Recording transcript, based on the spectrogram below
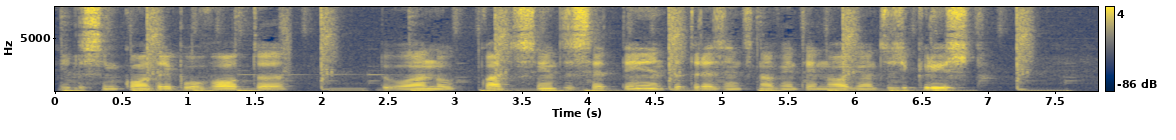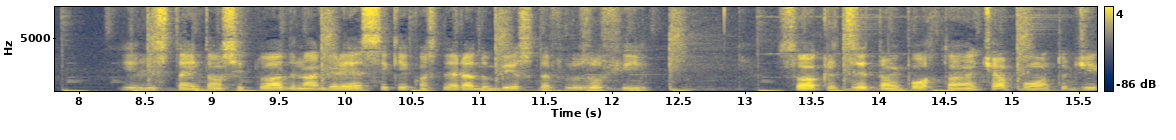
Ele se encontra por volta do ano 470 399 a.C. Ele está então situado na Grécia, que é considerado o berço da filosofia. Sócrates é tão importante a ponto de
